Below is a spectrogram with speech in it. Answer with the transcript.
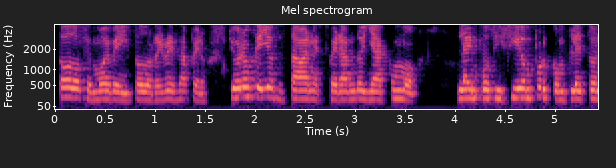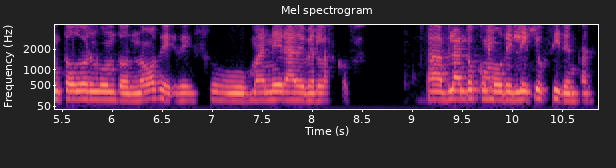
todo se mueve y todo regresa, pero yo creo que ellos estaban esperando ya como la imposición por completo en todo el mundo, ¿no? De, de su manera de ver las cosas, hablando como del eje occidental.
